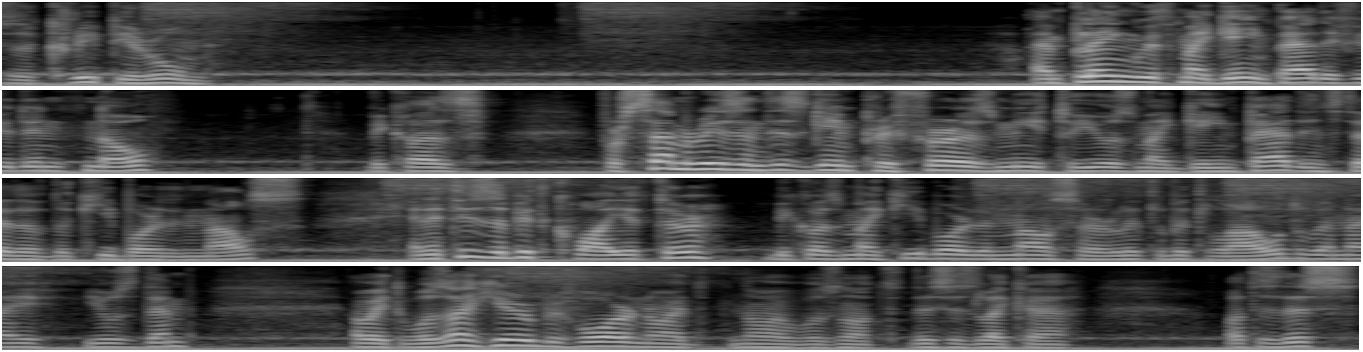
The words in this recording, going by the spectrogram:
This is a creepy room. I'm playing with my gamepad if you didn't know. Because for some reason this game prefers me to use my gamepad instead of the keyboard and mouse. And it is a bit quieter because my keyboard and mouse are a little bit loud when I use them. Oh wait, was I here before? No, I, no, I was not. This is like a... What is this?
